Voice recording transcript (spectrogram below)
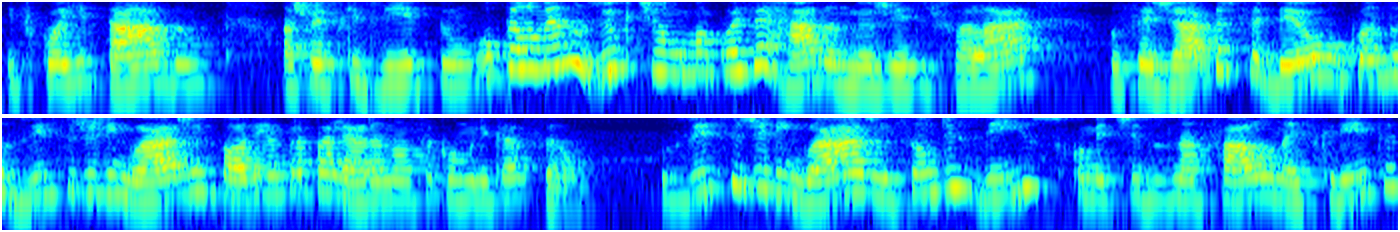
e ficou irritado, achou esquisito, ou pelo menos viu que tinha alguma coisa errada no meu jeito de falar, você já percebeu o quanto os vícios de linguagem podem atrapalhar a nossa comunicação. Os vícios de linguagem são desvios cometidos na fala ou na escrita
